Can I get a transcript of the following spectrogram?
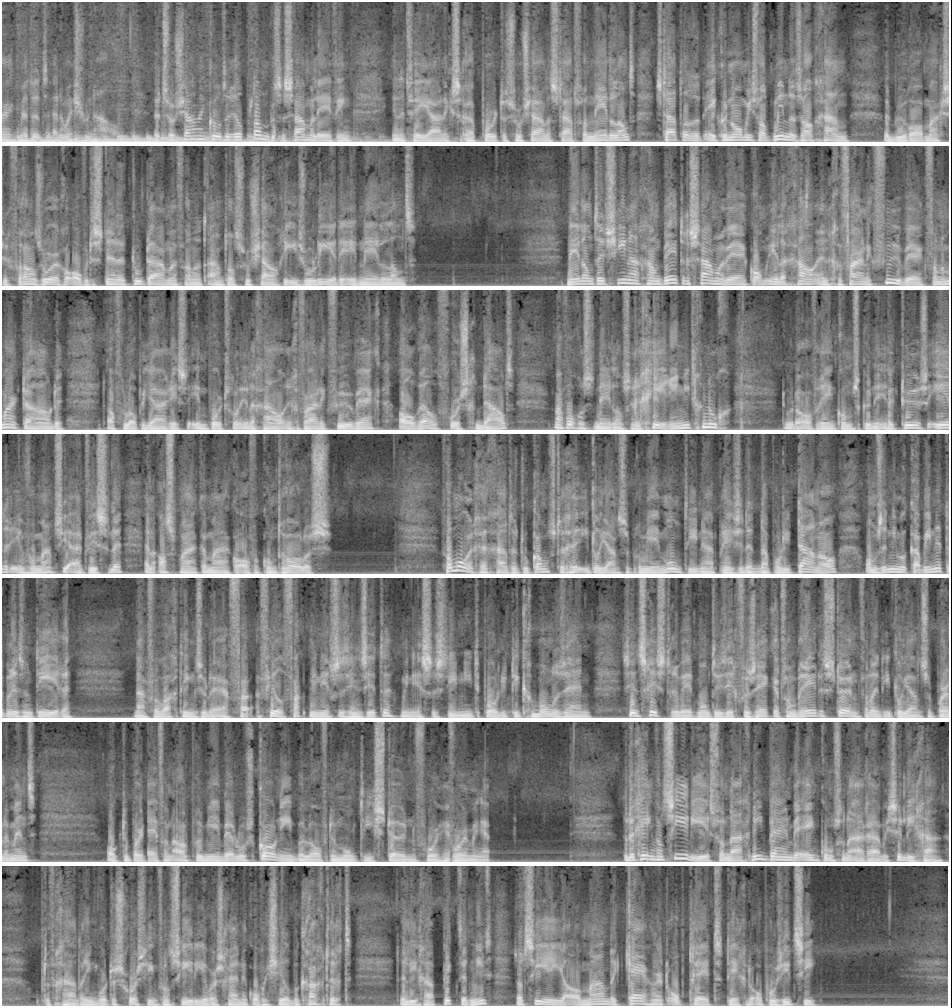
Met het NOS Journaal. Het Sociaal en Cultureel Plan de samenleving. In het tweejaarlijkse rapport De Sociale Staat van Nederland staat dat het economisch wat minder zal gaan. Het bureau maakt zich vooral zorgen over de snelle toename van het aantal sociaal geïsoleerden in Nederland. Nederland en China gaan beter samenwerken om illegaal en gevaarlijk vuurwerk van de markt te houden. De afgelopen jaren is de import van illegaal en gevaarlijk vuurwerk al wel fors gedaald, maar volgens de Nederlandse regering niet genoeg. Door de overeenkomst kunnen inspecteurs eerder informatie uitwisselen en afspraken maken over controles. Vanmorgen gaat de toekomstige Italiaanse premier Monti naar president Napolitano om zijn nieuwe kabinet te presenteren. Naar verwachting zullen er veel vakministers in zitten, ministers die niet politiek gebonden zijn. Sinds gisteren weet Monti zich verzekerd van brede steun van het Italiaanse parlement. Ook de partij van oud-premier Berlusconi beloofde Monti steun voor hervormingen. De regering van Syrië is vandaag niet bij een bijeenkomst van de Arabische Liga. Op de vergadering wordt de schorsing van Syrië waarschijnlijk officieel bekrachtigd. De Liga pikt het niet dat Syrië al maanden keihard optreedt tegen de oppositie.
